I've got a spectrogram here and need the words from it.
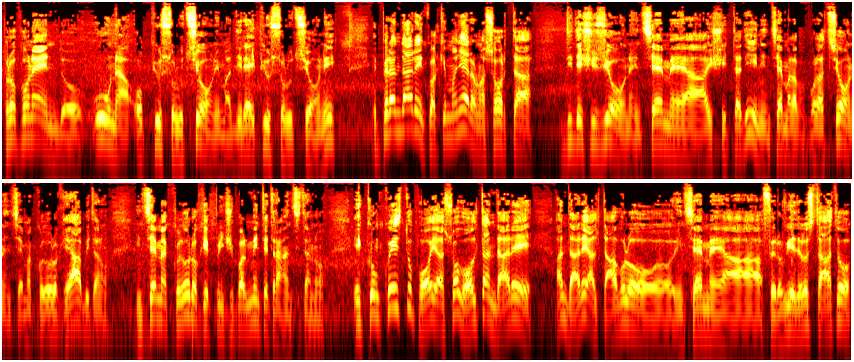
proponendo una o più soluzioni, ma direi più soluzioni, e per andare in qualche maniera a una sorta di decisione insieme ai cittadini, insieme alla popolazione, insieme a coloro che abitano, insieme a coloro che principalmente transitano. E con questo poi a sua volta andare, andare al tavolo insieme a Ferrovie dello Stato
